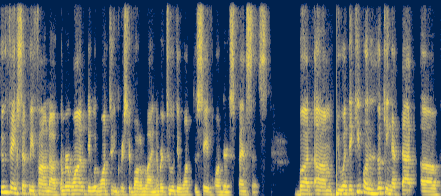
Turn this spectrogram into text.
two things that we found out. Number one, they would want to increase their bottom line. Number two, they want to save on their expenses. But um, when they keep on looking at that uh,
